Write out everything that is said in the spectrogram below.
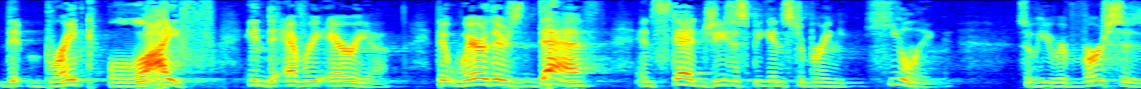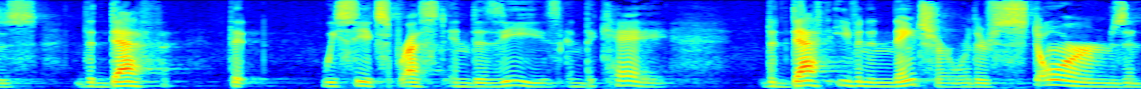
that break life into every area. That where there's death, Instead, Jesus begins to bring healing. So he reverses the death that we see expressed in disease and decay, the death even in nature where there's storms and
